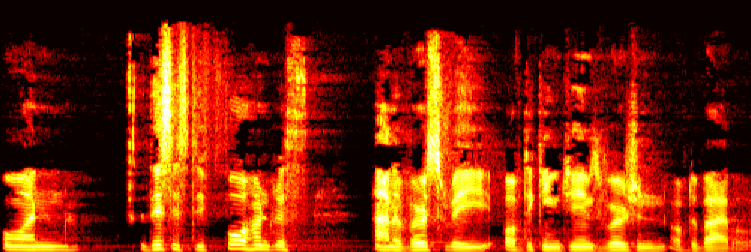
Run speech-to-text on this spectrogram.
on this is the 400th anniversary of the King James Version of the Bible,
